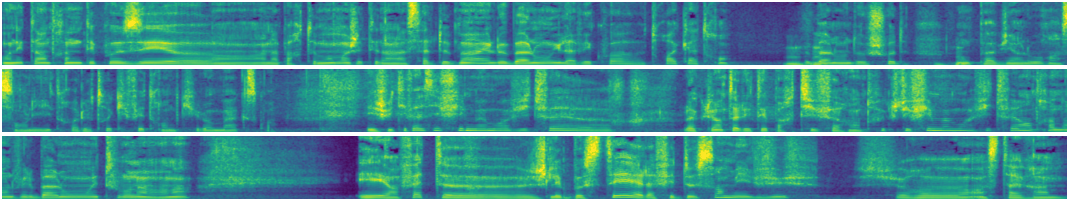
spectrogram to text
on était en train de déposer un appartement, moi j'étais dans la salle de bain et le ballon il avait quoi 3-4 ans le mhm. ballon d'eau chaude. Mhm. Donc pas bien lourd, un 100 litres, le truc qui fait 30 kg max, quoi. Et je lui dis, vas-y, filme-moi vite fait. La cliente, elle était partie faire un truc. Je dis, filme-moi vite fait en train d'enlever le ballon et tout, Et en fait, je l'ai posté, elle a fait 200 000 vues sur euh, Instagram.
